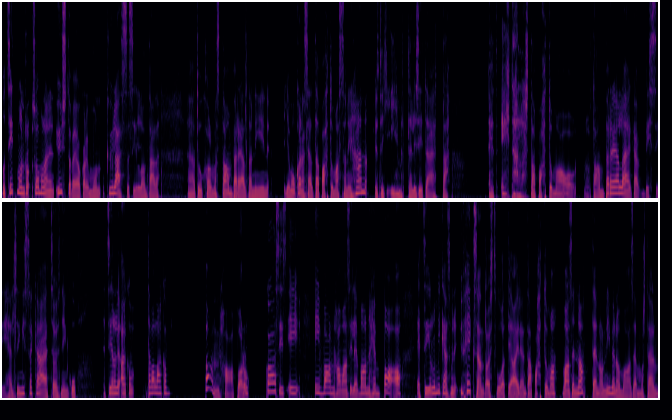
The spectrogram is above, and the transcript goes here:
Mutta sitten mun suomalainen ystävä, joka oli mun kylässä silloin täällä ää, Tukholmassa Tampereelta, niin, ja mukana siellä tapahtumassa, niin hän jotenkin ihmetteli sitä, että et ei tällaista tapahtumaa ole no, Tampereella eikä vissiin Helsingissäkään, että se olisi niinku, että siellä oli aika, tavallaan aika vanhaa porukkaa, siis ei, ei vanha, vaan sille vanhempaa, että se ei ollut mikään semmoinen 19-vuotiaiden tapahtuma, vaan se Natten on nimenomaan semmoisten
